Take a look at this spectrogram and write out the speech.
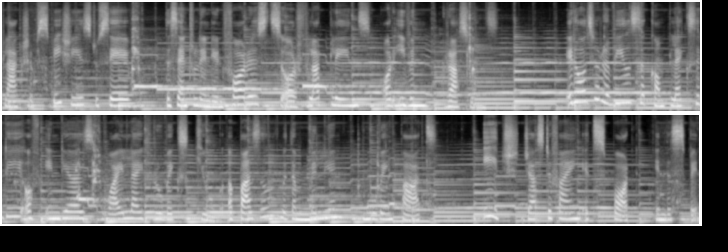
flagship species to save the central Indian forests or floodplains or even grasslands. It also reveals the complexity of India's wildlife Rubik's Cube, a puzzle with a million moving parts, each justifying its spot in the spin.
